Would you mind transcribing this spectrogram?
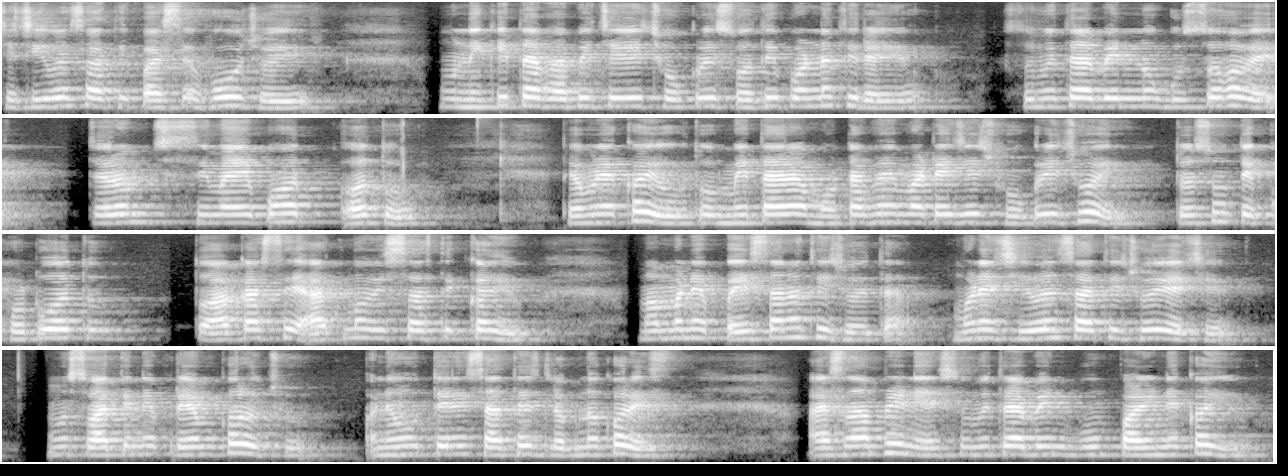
જે જીવનસાથી પાસે હોવું જોઈએ. હું નિકિતા ભાભી જેવી છોકરી શોધી પણ નથી રહ્યો. સુમિત્રાબેનનો ગુસ્સો હવે ચરમ સીમાએ હતો. તેમણે કહ્યું, તો મેં તારા મોટાભાઈ માટે જે છોકરી જોઈ, તો શું તે ખોટું હતું? તો આકાશે આત્મવિશ્વાસથી કહ્યું, માં, મને પૈસા નથી જોઈતા. મને જીવનસાથી જોઈએ છે. હું સ્વાતિને પ્રેમ કરું છું અને હું તેની સાથે જ લગ્ન કરીશ. આ સાંભળીને સુમિત્રાબેન બૂમ પાડીને કહ્યું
